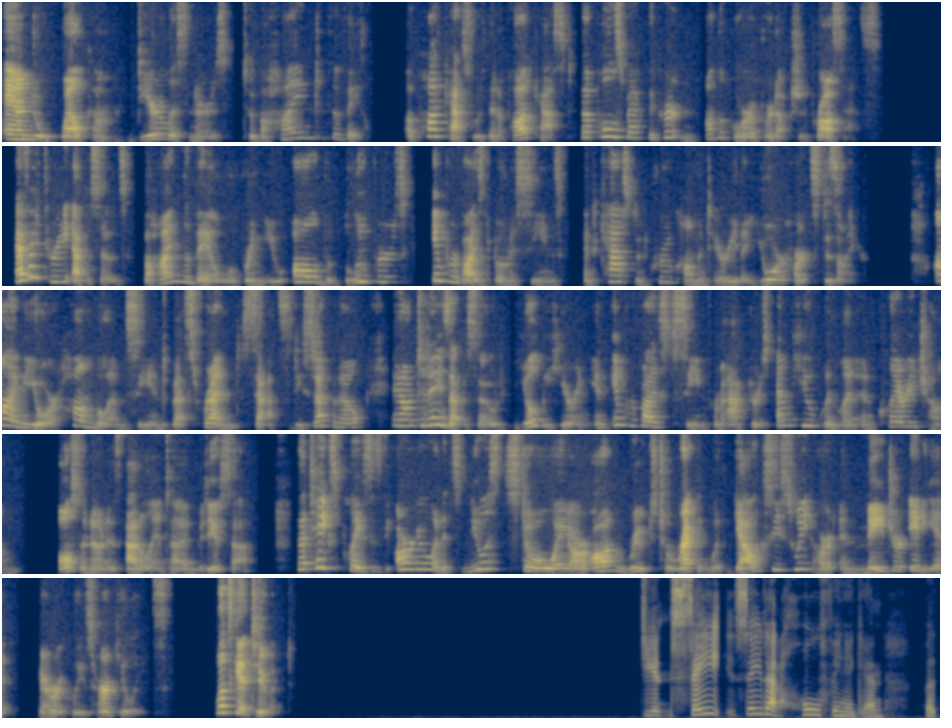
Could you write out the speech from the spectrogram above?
And welcome, dear listeners, to Behind the Veil, a podcast within a podcast that pulls back the curtain on the horror production process. Every three episodes, Behind the Veil will bring you all the bloopers, improvised bonus scenes, and cast and crew commentary that your hearts desire. I'm your humble MC and best friend, Sats Di Stefano, and on today's episode, you'll be hearing an improvised scene from actors M.Q. Quinlan and Clary Cheung, also known as Atalanta and Medusa, that takes place as the Argo and its newest stowaway are en route to reckon with Galaxy Sweetheart and Major Idiot Heracles Hercules. Let's get to it. Jan, say say that whole thing again, but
